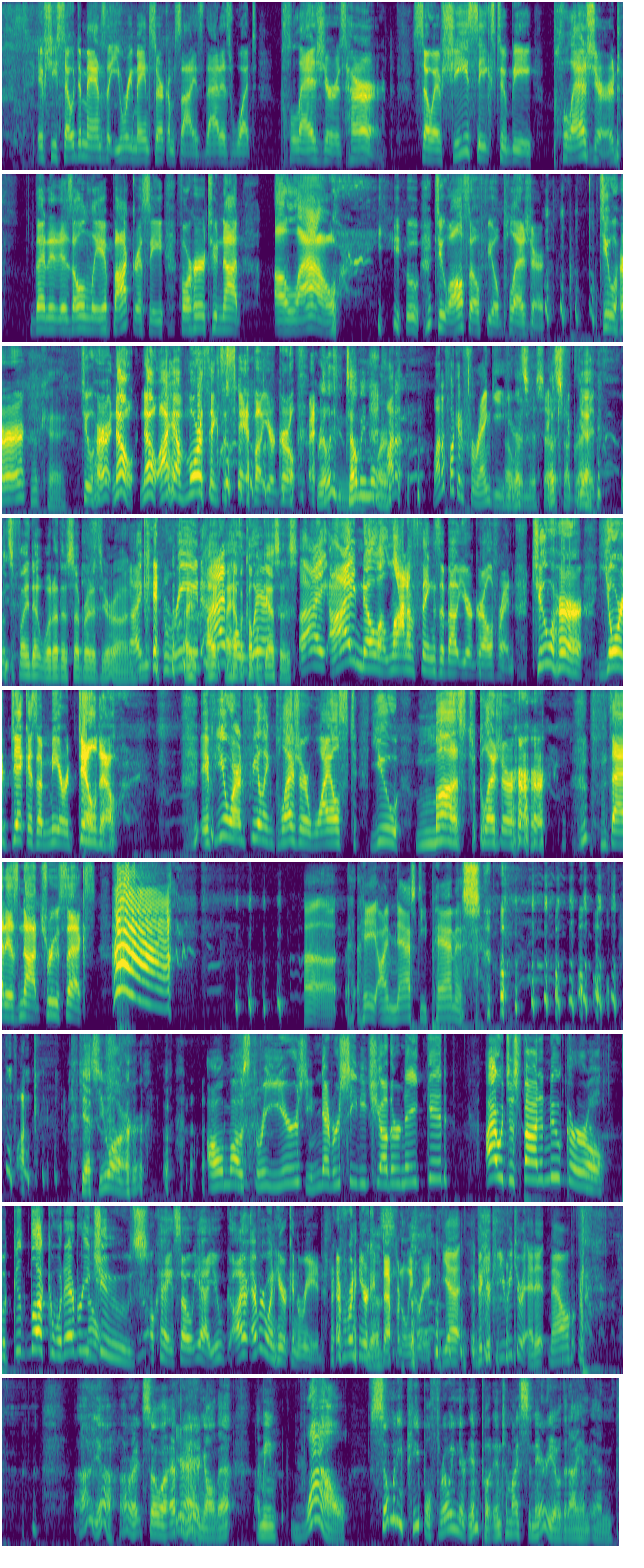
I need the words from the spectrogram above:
If she so demands that you remain circumcised, that is what pleasures her. So if she seeks to be pleasured, then it is only hypocrisy for her to not allow you to also feel pleasure. to her, Okay. To her. No, no, I have more things to say about your girlfriend. Really? Tell me more. A lot of, a lot of fucking Ferengi here let's in this uh, let's subreddit. yeah. Let's find out what other subreddits you're on. I can read. I- I am have a couple guesses. I I know a lot of things about your girlfriend. To her, your dick is a mere dildo. if you aren't feeling pleasure whilst you must pleasure her, that is not true sex. Ha! Hey, I'm Nasty Panis. Fuck. Yes, you are. Almost three years, you never seen each other naked? I would just find a new girl. But good luck in whatever you choose. Okay, so yeah, you. I, everyone here can read. Everyone here can definitely read. Yeah, Victor, can you read your edit now? Oh yeah. All right. So uh, after Yeah. hearing all that, I mean, wow, so many people throwing their input into my scenario that I am in.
